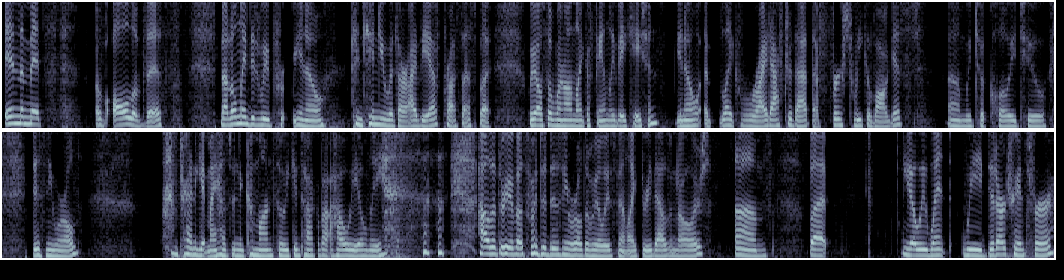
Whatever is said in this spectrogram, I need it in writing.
in the midst of all of this, not only did we, you know, continue with our IVF process, but we also went on like a family vacation, you know, uh, like right after that, that first week of August, um, we took Chloe to Disney World. I'm trying to get my husband to come on so we can talk about how we only, how the three of us went to Disney World and we only spent like three thousand dollars. Um, but you know, we went, we did our transfer,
